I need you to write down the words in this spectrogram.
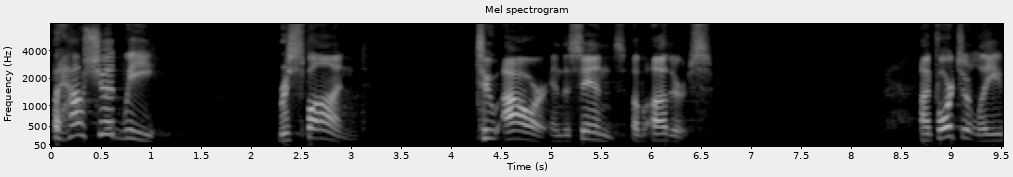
But how should we respond to our and the sins of others? Unfortunately,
